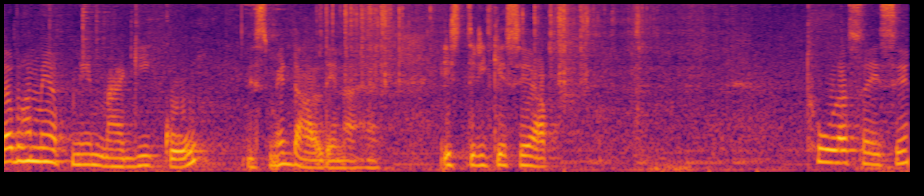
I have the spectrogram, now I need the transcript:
तब हमें अपने मैगी को इसमें डाल देना है। इस तरीके से आप थोड़ा सा इसे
